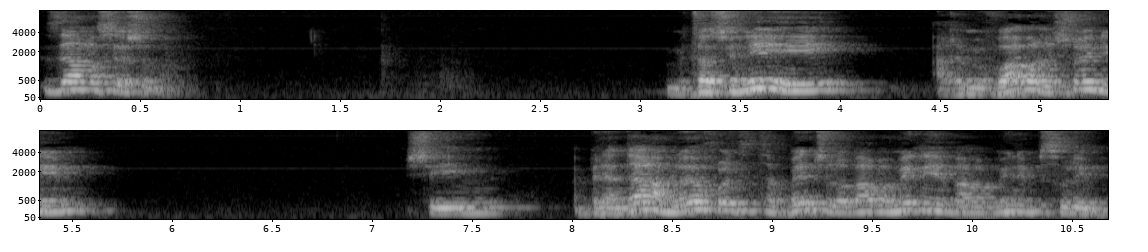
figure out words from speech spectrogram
זה הנושא שם. מצד שני, הרי מבואר בראשונים, שאם הבן אדם לא יכול לתת את הבן שלו בארבע מינים, בארבע מינים פסולים.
